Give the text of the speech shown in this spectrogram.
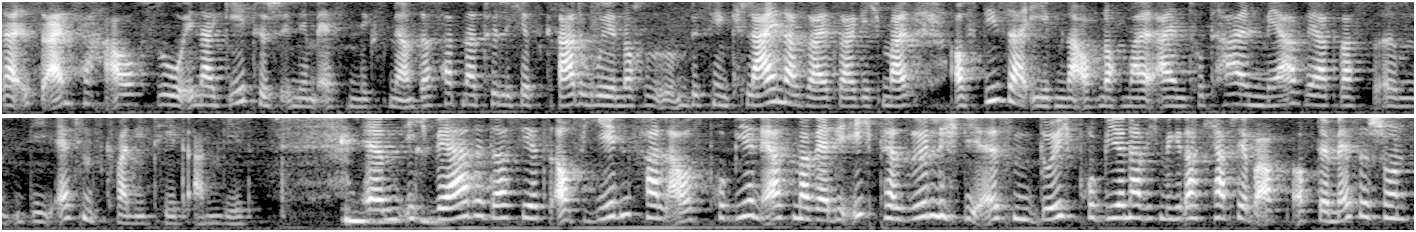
da ist einfach auch so energetisch in dem Essen nichts mehr. Und das hat natürlich jetzt gerade, wo ihr noch so ein bisschen kleiner seid, sage ich mal, auf dieser Ebene auch nochmal einen totalen Mehrwert, was ähm, die Essensqualität angeht. Mhm. Ähm, ich werde das jetzt auf jeden Fall ausprobieren. Erstmal werde ich persönlich die Essen durchprobieren, habe ich mir gedacht. Ich habe sie aber auf, auf der Messe schon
